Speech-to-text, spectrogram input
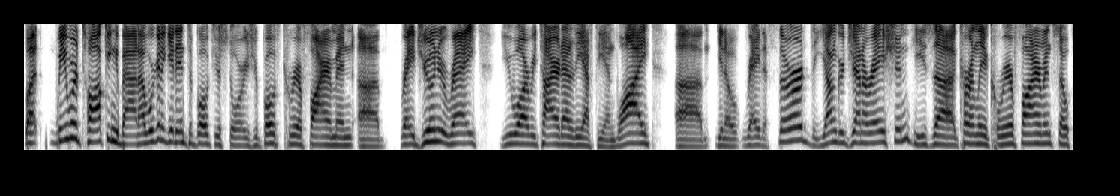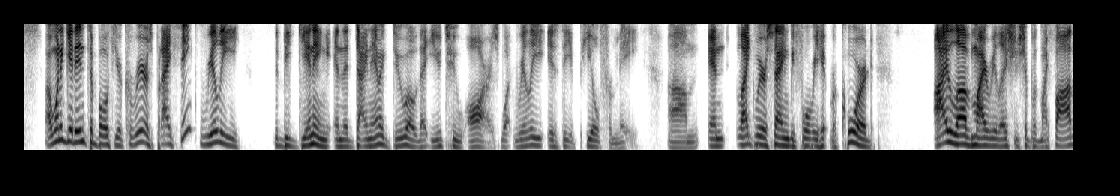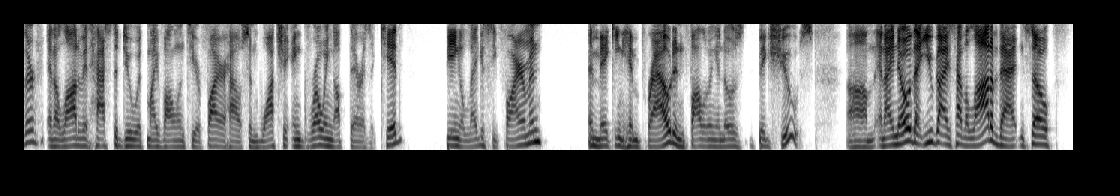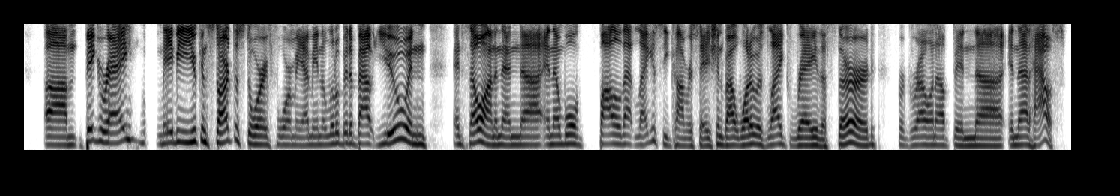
But we were talking about, now we're going to get into both your stories. You're both career firemen. Uh, Ray Jr., Ray, you are retired out of the FDNY. Um, you know, Ray the third, the younger generation. He's uh, currently a career fireman. So I want to get into both your careers, but I think really the beginning and the dynamic duo that you two are is what really is the appeal for me. Um, and like we were saying before we hit record, I love my relationship with my father, and a lot of it has to do with my volunteer firehouse and watching and growing up there as a kid, being a legacy fireman and making him proud and following in those big shoes. Um, and I know that you guys have a lot of that. And so, um, Big Ray, maybe you can start the story for me. I mean, a little bit about you and and so on, and then uh, and then we'll follow that legacy conversation about what it was like, Ray the third, for growing up in uh, in that house.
